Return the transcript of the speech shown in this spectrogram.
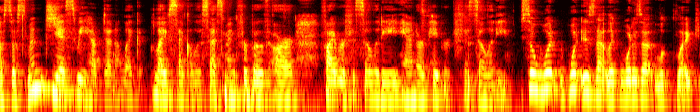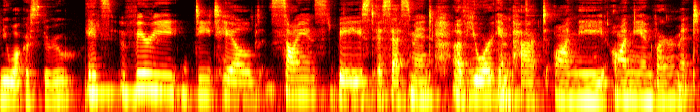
assessment. Yes, we have done a like life cycle assessment for both our fiber facility and our paper facility. So what what is that like? What does that look like? Can you walk us through? It's very detailed, science-based assessment of your impact on the on the environment.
